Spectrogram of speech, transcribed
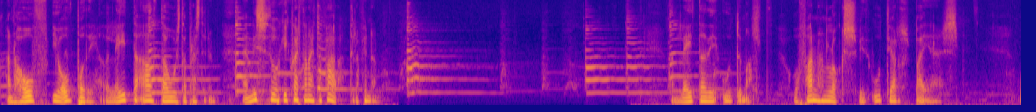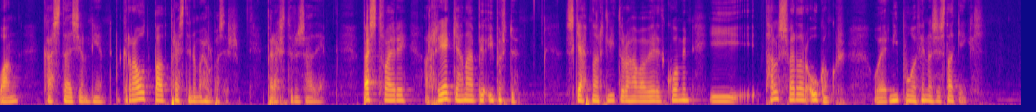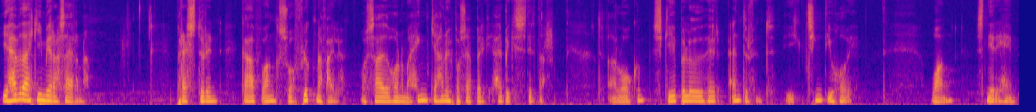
Hann hóf í ofbóði að leita að dáistaprestinum en vissi þó ekki hvert hann ætti að fara til að finna hann. Hann leitaði út um allt og fann hann loks við útjarð bæjarins. Wang kastaði sér hann hén, gráðbað prestinum að hjálpa sér. Presturinn sagði, best væri að reykja hana í burtu. Skeppnar lítur að hafa verið komin í talsverðar ógangur og er nýbúið að finna sér staðgengil. Ég hefði ekki í mér að særa hana. Presturinn gaf Wang svo flugnafælu og sagði honum að hengja hann upp á herbyggisstyrnar. Að lokum skipulögðu þeir endurfund í Qingdi hofi. Wang snýri heim.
